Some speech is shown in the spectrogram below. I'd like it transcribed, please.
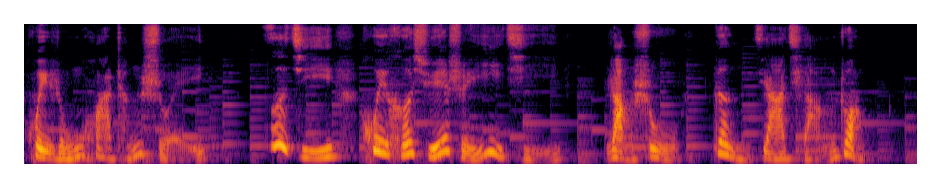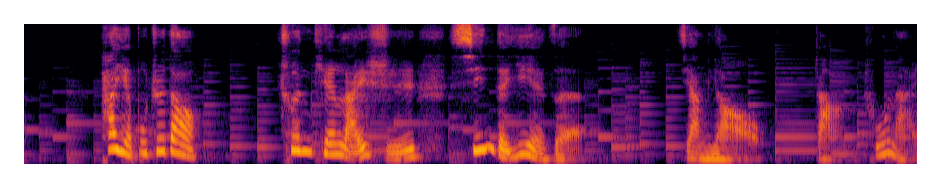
会融化成水，自己会和雪水一起。让树更加强壮。他也不知道，春天来时，新的叶子将要长出来。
